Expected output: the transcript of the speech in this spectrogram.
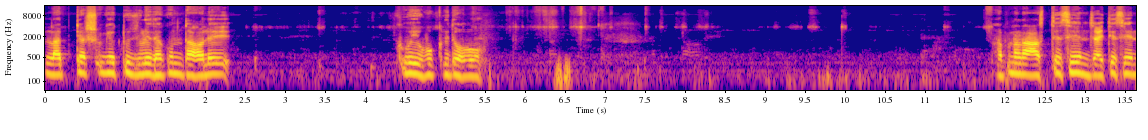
লাইভটার সঙ্গে একটু জুড়ে থাকুন, তাহলে খুবই উপকৃত হব। আপনারা আসতেছেন, যাইতেছেন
